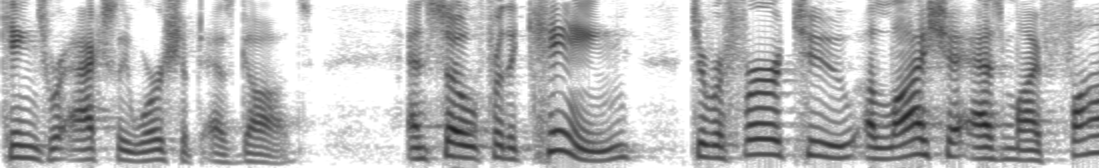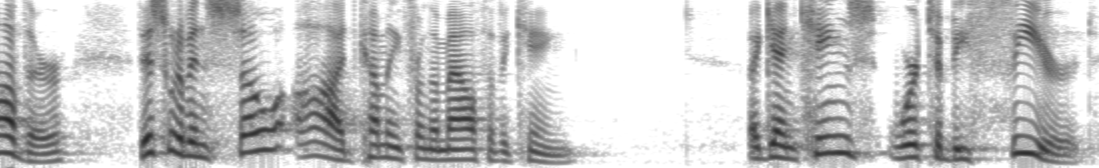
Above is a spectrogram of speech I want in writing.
kings were actually worshiped as gods. And so, for the king to refer to Elisha as my father, this would have been so odd coming from the mouth of a king. Again, kings were to be feared,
